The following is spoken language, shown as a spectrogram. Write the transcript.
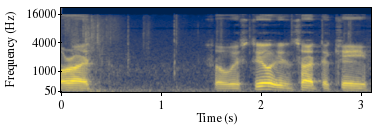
Alright. So we're still inside the cave.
